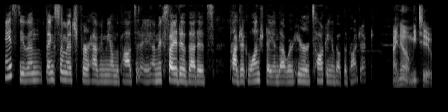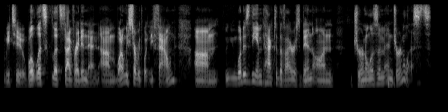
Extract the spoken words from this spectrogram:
Hey, Stephen. Thanks so much for having me on the pod today. I'm excited that it's project launch day and that we're here talking about the project. I know, me too, me too. Well, let's let's dive right in then. Um, why don't we start with what you found? Um, what has the impact of the virus been on journalism and journalists?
